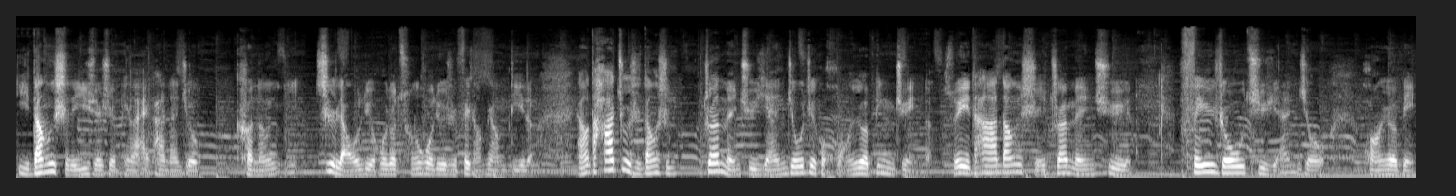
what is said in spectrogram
以当时的医学水平来看呢，就。可能治疗率或者存活率是非常非常低的，然后他就是当时专门去研究这个黄热病菌的，所以他当时专门去非洲去研究黄热病，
